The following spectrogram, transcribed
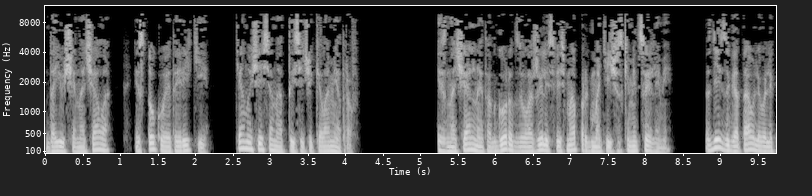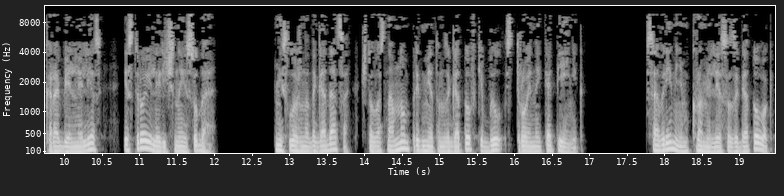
дающее начало истоку этой реки, тянущейся на тысячи километров. Изначально этот город заложили с весьма прагматическими целями. Здесь заготавливали корабельный лес и строили речные суда. Несложно догадаться, что в основном предметом заготовки был стройный копейник. Со временем, кроме лесозаготовок,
